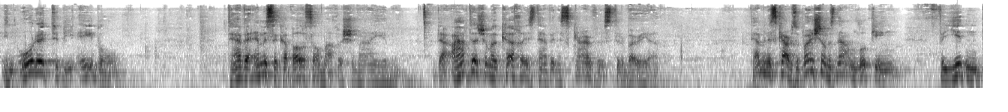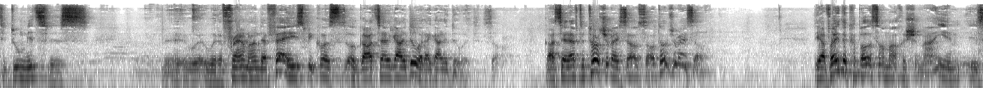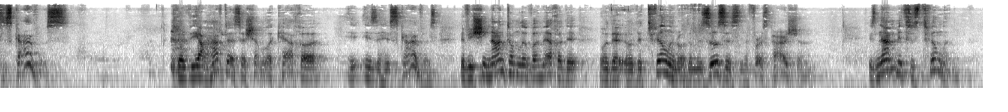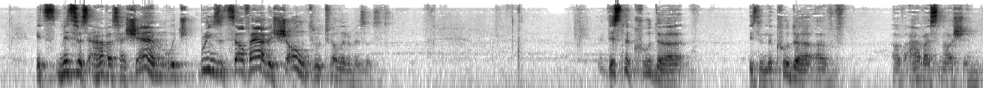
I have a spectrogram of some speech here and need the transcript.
In order to be able to have an emes Kabbalah Sal Shemayim, the Ahavta Hashem Kecha is to have an escarvus to the Bariya. To have an escarvus. The Baruch is not looking for Yidden to do mitzvahs with a frown on their face because oh, God said I got to do it, I got to do it. So God said I have to torture myself, so I'll torture myself. The Avodah Kabbalah Sal Shemayim is escarvus. The, the Ahavta Hashem Kecha is a hiskarvus. The vishinantom levanecha, or the or the tefillin or the mezuzahs in the first parasha, is not mitzvahs tefillin. It's mitzvahs avas Hashem, which brings itself out, is shown through tefillin and mezuzahs. This nakuda is the nakuda of of avas nashim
